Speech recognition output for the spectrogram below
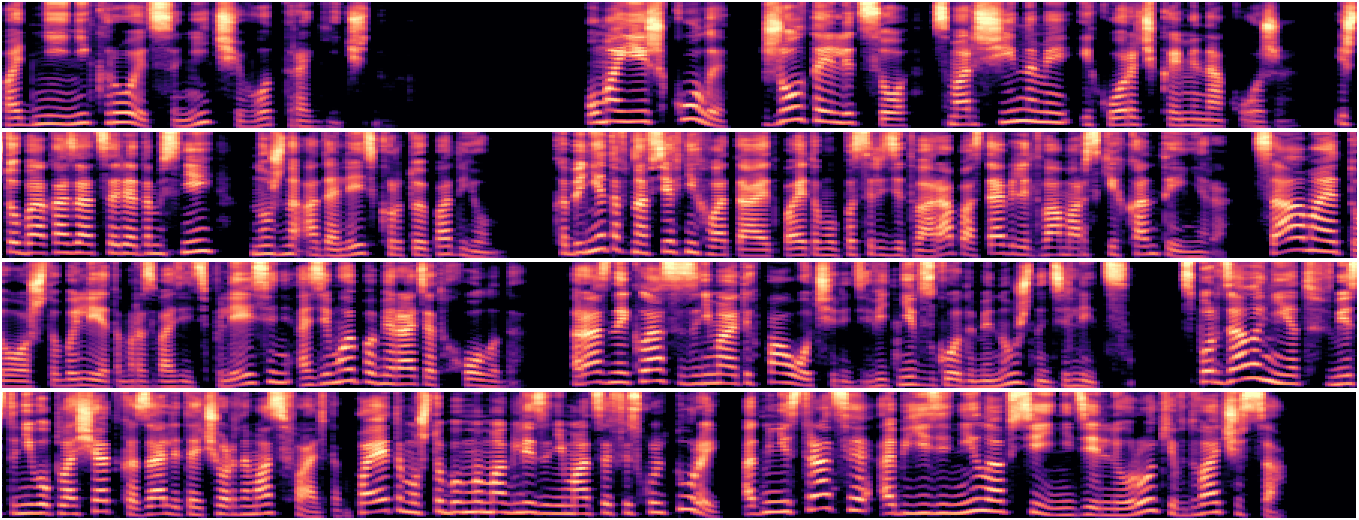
Под ней не кроется ничего трагичного. У моей школы желтое лицо с морщинами и корочками на коже. И чтобы оказаться рядом с ней, нужно одолеть крутой подъем. Кабинетов на всех не хватает, поэтому посреди двора поставили два морских контейнера. Самое то, чтобы летом разводить плесень, а зимой помирать от холода. Разные классы занимают их по очереди, ведь невзгодами нужно делиться. Спортзала нет, вместо него площадка, залитая черным асфальтом. Поэтому, чтобы мы могли заниматься физкультурой, администрация объединила все недельные уроки в два часа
